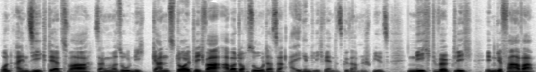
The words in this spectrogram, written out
und ein Sieg, der zwar, sagen wir mal so, nicht ganz deutlich war, aber doch so, dass er eigentlich während des gesamten Spiels nicht wirklich wirklich in Gefahr war.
